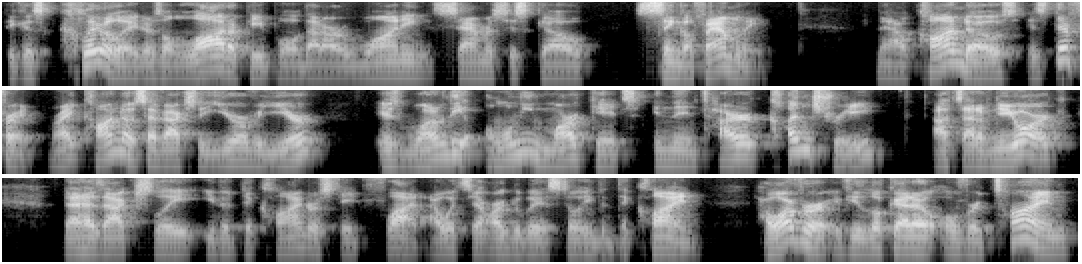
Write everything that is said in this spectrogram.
because clearly there's a lot of people that are wanting San Francisco single family. Now, condos is different, right? Condos have actually year over year is one of the only markets in the entire country outside of New York that has actually either declined or stayed flat. I would say arguably it's still even declined. However, if you look at it over time,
